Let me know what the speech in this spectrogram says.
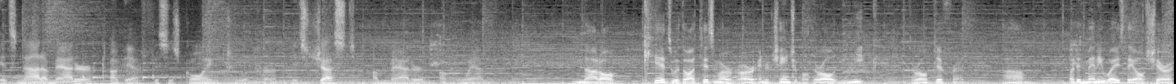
It's not a matter of if this is going to occur. It's just a matter of when. Not all kids with autism are, are interchangeable. They're all unique. They're all different. Um, but in many ways, they all share a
